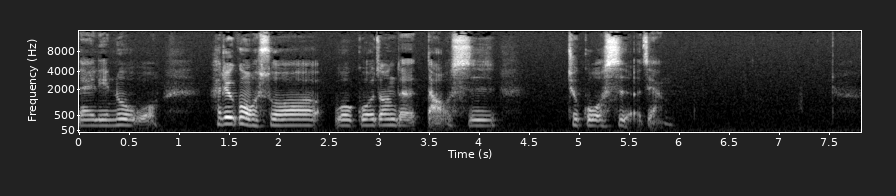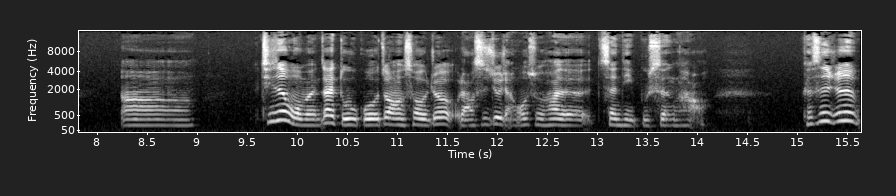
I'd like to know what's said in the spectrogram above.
来联络我。他就跟我说，我国中的导师就过世了，这样。嗯，其实我们在读国中的时候，就老师就讲过说他的身体不是很好。可是就是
